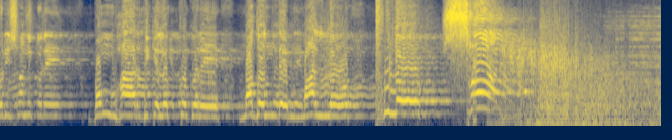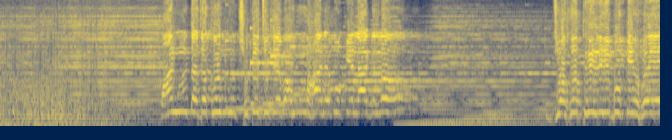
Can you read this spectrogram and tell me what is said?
পরিশন করে। ব্রহ্মার দিকে লক্ষ্য করে মদন দেব মারল ফুলো পানটা যখন ছুটে ছুটে ব্রহ্মার বুকে লাগল জগতের বুকে হয়ে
